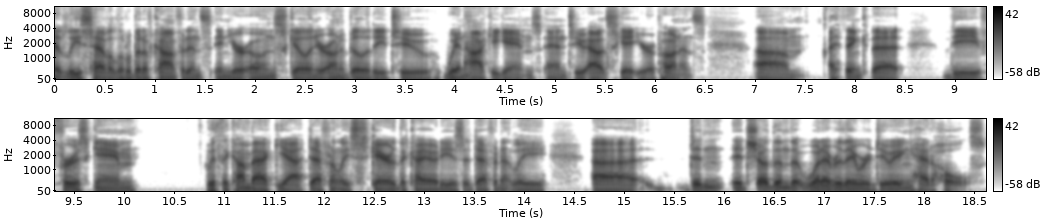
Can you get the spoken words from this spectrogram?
at least have a little bit of confidence in your own skill and your own ability to win hockey games and to outskate your opponents. Um, I think that the first game with the comeback, yeah, definitely scared the Coyotes. It definitely uh, didn't it showed them that whatever they were doing had holes.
